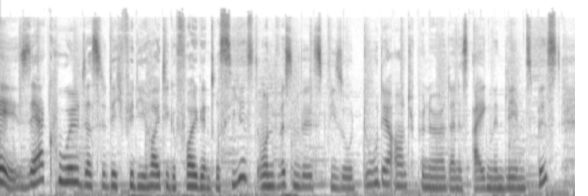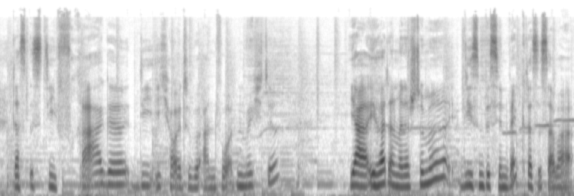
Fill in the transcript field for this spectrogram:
Hey, sehr cool, dass du dich für die heutige Folge interessierst und wissen willst, wieso du der Entrepreneur deines eigenen Lebens bist. Das ist die Frage, die ich heute beantworten möchte. Ja, ihr hört an meiner Stimme, die ist ein bisschen weg. Das ist aber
